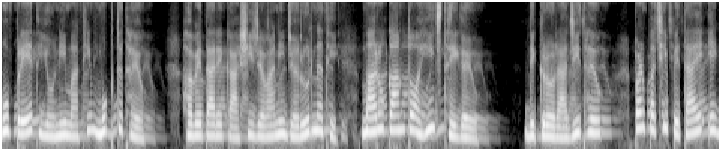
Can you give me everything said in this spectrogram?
હું પ્રેત યોનિમાંથી મુક્ત થયો. હવે તારે કાશી જવાની જરૂર નથી. મારું કામ તો અહીં જ થઈ ગયું. દીકરો રાજી થયો. પણ પછી પિતાએ એક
